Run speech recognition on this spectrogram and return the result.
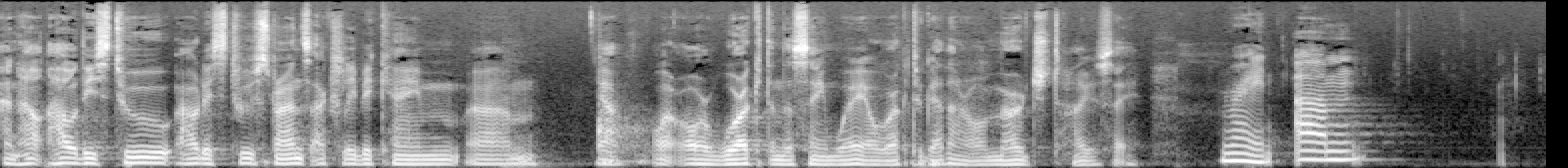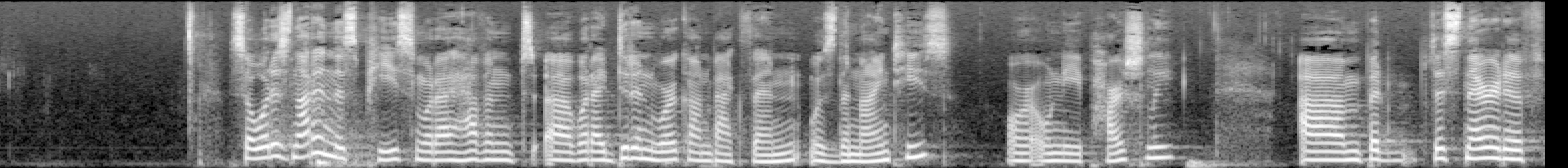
And how, how these two how these two strands actually became, um, yeah, or, or worked in the same way, or worked together, or merged. How you say? Right. Um, so what is not in this piece, and what I haven't, uh, what I didn't work on back then, was the 90s, or only partially. Um, but this narrative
